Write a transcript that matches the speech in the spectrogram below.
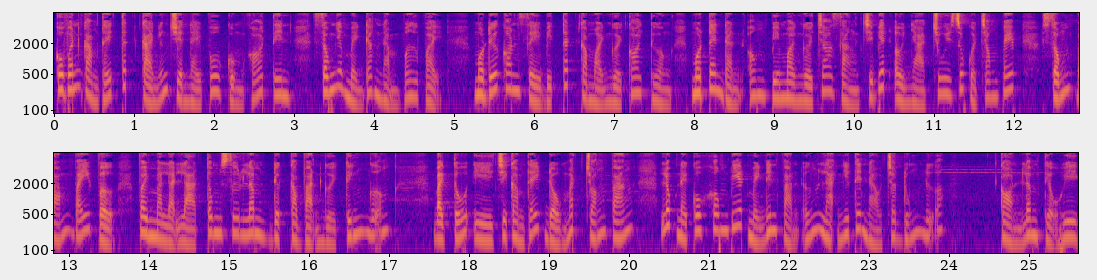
cô vẫn cảm thấy tất cả những chuyện này vô cùng khó tin, giống như mình đang nằm mơ vậy. Một đứa con rể bị tất cả mọi người coi thường, một tên đàn ông vì mọi người cho rằng chỉ biết ở nhà chui giúp ở trong bếp, sống bám váy vợ, vậy mà lại là Tông Sư Lâm được cả vạn người kính ngưỡng. Bạch Tố Y chỉ cảm thấy đầu mắt choáng váng, lúc này cô không biết mình nên phản ứng lại như thế nào cho đúng nữa. Còn Lâm Tiểu Huy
